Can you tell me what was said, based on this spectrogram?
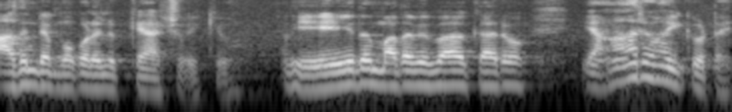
അതിന്റെ മുകളിൽ ക്യാഷ് വയ്ക്കൂ. അത് ഏത് മതവിഭാഗക്കാരോ ആരോ ആയിക്കോട്ടെ.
